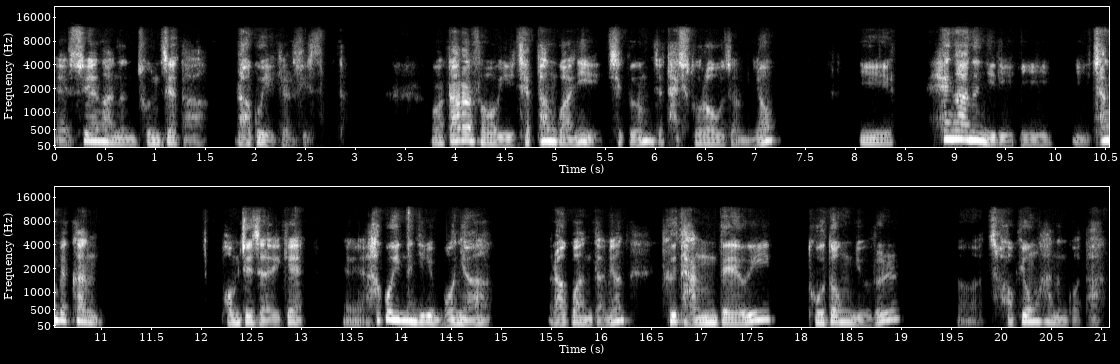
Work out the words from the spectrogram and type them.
예, 수행하는 존재다라고 얘기할 수 있습니다. 어, 따라서 이 재판관이 지금 이제 다시 돌아오자면요, 이 행하는 일이 이, 이 창백한 범죄자에게 예, 하고 있는 일이 뭐냐라고 한다면 그 당대의 도덕률을 어, 적용하는 거다.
